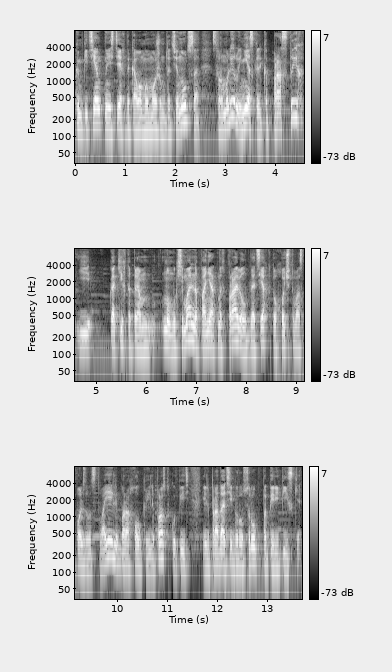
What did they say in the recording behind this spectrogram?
компетентный из тех, до кого мы можем дотянуться. Сформулируй несколько простых и каких-то прям, ну, максимально понятных правил для тех, кто хочет воспользоваться твоей или барахолкой, или просто купить, или продать игру с рук по переписке.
